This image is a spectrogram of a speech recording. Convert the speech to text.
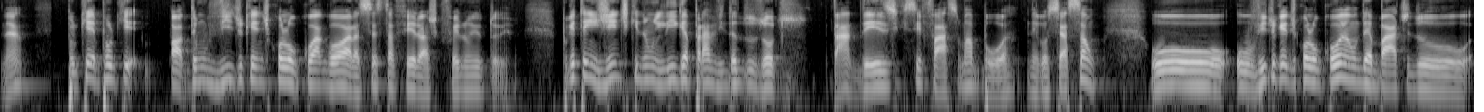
né? Por quê? Porque Ó, tem um vídeo que a gente colocou agora, sexta-feira, acho que foi no YouTube. Porque tem gente que não liga para a vida dos outros, tá? Desde que se faça uma boa negociação. O, o vídeo que a gente colocou é um debate do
